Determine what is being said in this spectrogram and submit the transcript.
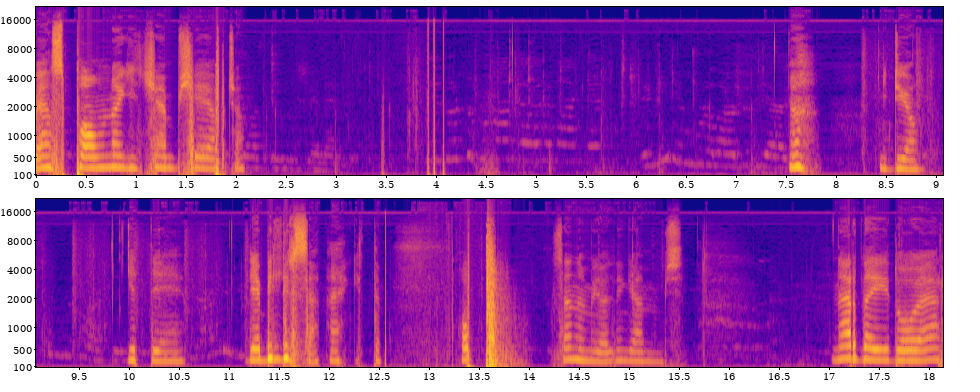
Ben spawn'a gideceğim bir şey yapacağım. Heh, gidiyorum. Gittim. Diyebilirsem. Heh gittim. Hop. Sen de mi geldin gelmemişsin. Neredeydi o yer?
